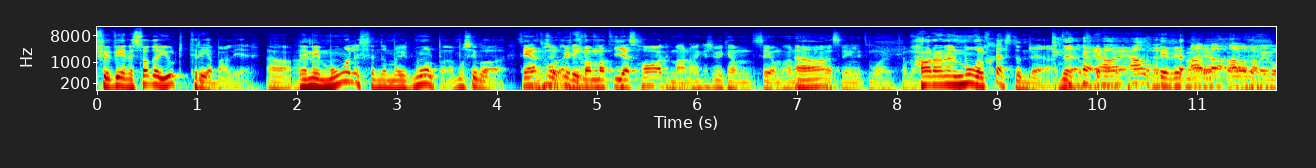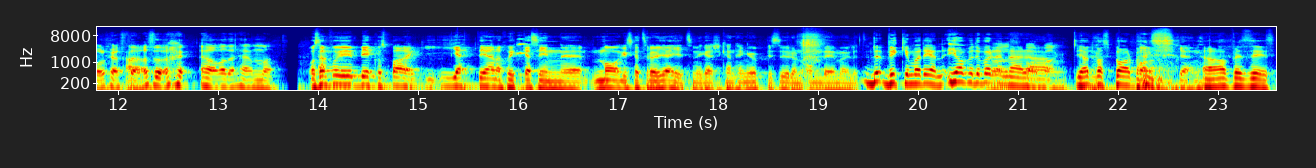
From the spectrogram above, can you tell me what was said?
för Venestad har gjort tre baljer. Ja. Vem är målisen de har gjort mål på? Det måste ju vara... det Senaste målskytten var Mattias Hagman. Han kanske vi kan se om han Ja. löser in lite mål. Har han en målgest undrar jag? Det. Ja, allt det vill man Alla, alla de är målgester. Alltså, övade hemma. Och sen får ju BK Spark jättegärna skicka sin eh, magiska tröja hit som vi kanske kan hänga upp i studion om det är möjligt. V- Vilken var det? Ja, men det var Det den var där... Sparbank. Ja, det var Sparbank. Sparbanken. Ja, precis.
